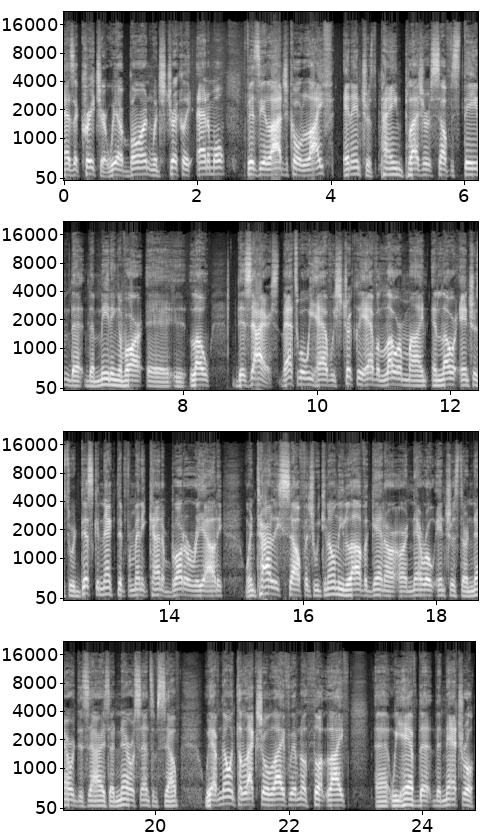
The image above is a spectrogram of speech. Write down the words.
as a creature. We are born with strictly animal physiological life and interest, pain, pleasure, self-esteem, the the meeting of our uh, low desires. That's what we have. We strictly have a lower mind and lower interest. We're disconnected from any kind of broader reality. We're entirely selfish. We can only love, again, our, our narrow interests, our narrow desires, our narrow sense of self. We have no intellectual life. We have no thought life. Uh, we have the the natural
